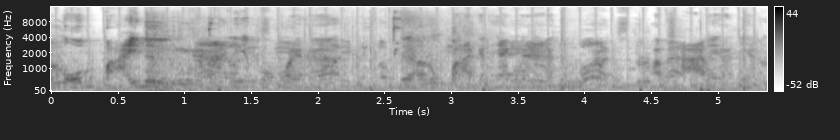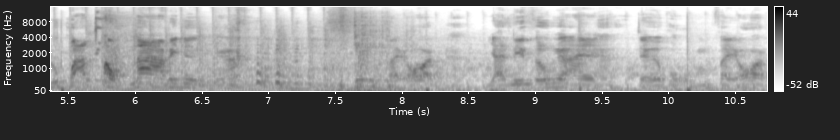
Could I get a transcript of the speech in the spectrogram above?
ล้วล้มไปหนึ่งฮะเรียบร้อยฮะเดี๋ยวเอาลูกบาสกันแทกหน้าภาพช้าเลยฮะเนี่ยลูกบาสตบหน้าไปหนึ่งฮะไซออนนะอย่านินต้องไงฮะเจอผมไซออน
